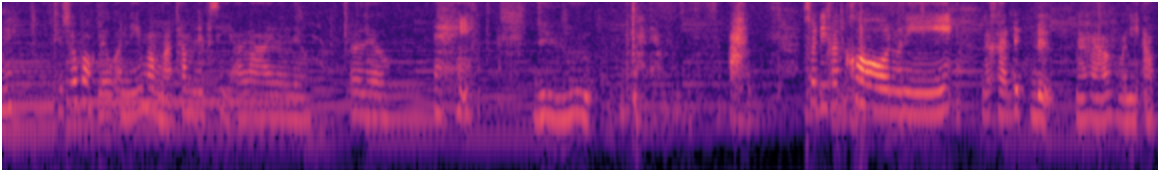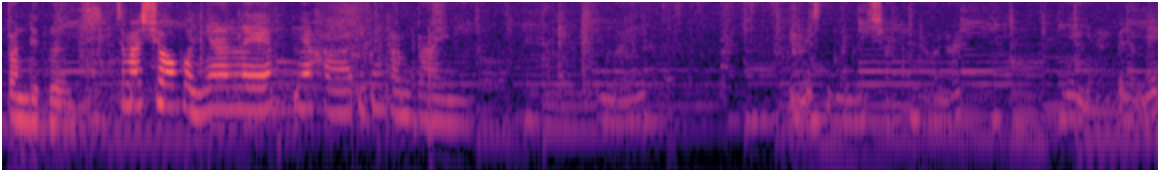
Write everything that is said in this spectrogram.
นี่เคนซ่าบอกเร็วอันนี้มามาทำเล็บสีอะไรเร็วเร็วเร็วเร็วๆดื้อสวัสดีค่ะทุกคนวันนี้นะคะ ดึกๆนะคะ วันนี้อัพตอนดึกเลย จะมาโชว์ผลงานเล็บนะคะที่เพิ่งทำไปนี่ เห็นไหมมันไม่มันไม่ชัดเดี๋ยวก่อนนะ นี่เป็นแบบนี้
